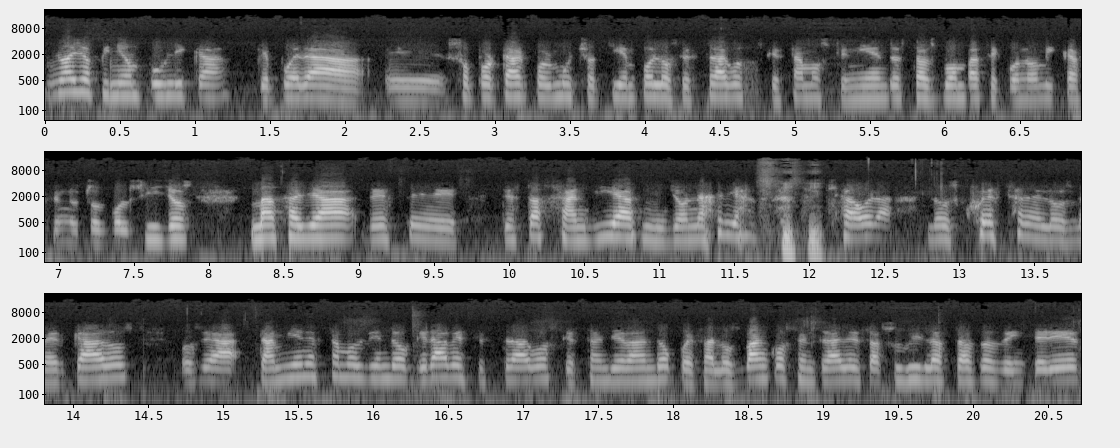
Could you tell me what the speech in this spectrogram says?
no hay opinión pública que pueda eh, soportar por mucho tiempo los estragos que estamos teniendo, estas bombas económicas en nuestros bolsillos, más allá de este de estas sandías millonarias que ahora nos cuestan en los mercados. O sea, también estamos viendo graves estragos que están llevando pues a los bancos centrales a subir las tasas de interés,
